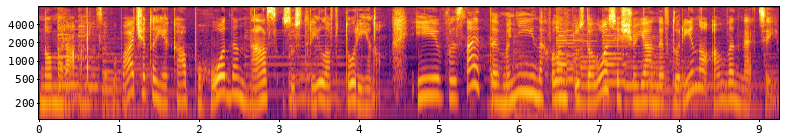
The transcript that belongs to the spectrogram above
номерами. Зараз ви побачите, яка погода нас зустріла в Торіно. І ви знаєте, мені на хвилинку здалося, що я не в Торіно, а в Венеції.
